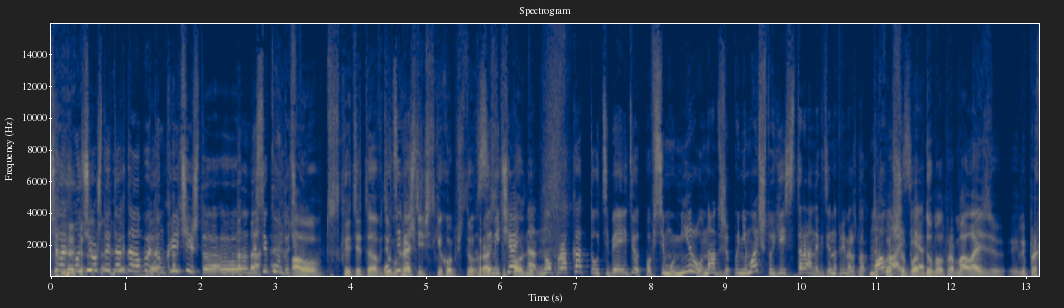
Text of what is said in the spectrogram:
человек, ну что ж ты тогда об этом кричишь-то, э, на секундочку. А, так сказать, это в демократических обществах Замечательно, но прокат-то у тебя идет по всему миру. Надо же понимать, что есть страны, где, например, как Малайзия. Ты хочешь, чтобы он думал про Малайзию или про,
